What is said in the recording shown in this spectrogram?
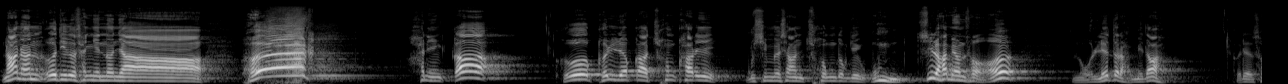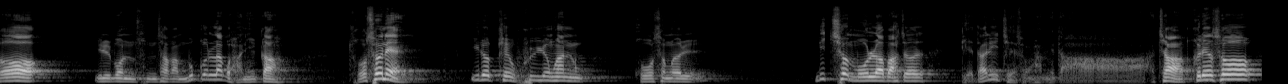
나는 어디서 생겼느냐 헛 하니까 그 권력과 총칼이 무시무시한 총독이 움찔하면서 어? 놀래더랍니다. 그래서 일본 순사가 묶으려고 하니까 조선에 이렇게 훌륭한 고성을 미처 몰라봐서 대단히 죄송합니다. 자, 그래서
